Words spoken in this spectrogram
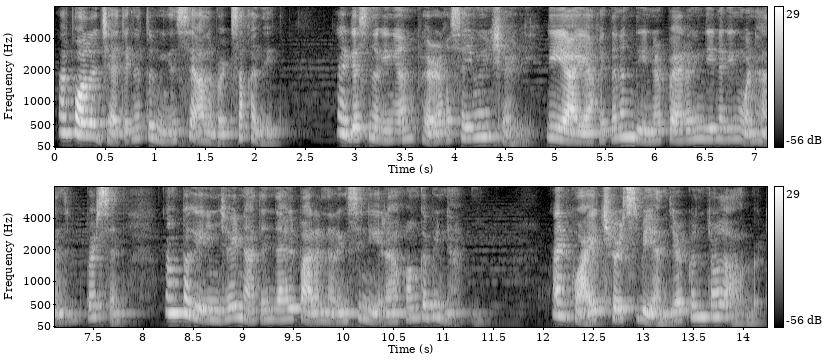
Apologetic na tumingin si Albert sa kadate. I guess naging unfair ako sa iyo ngayon, Shirley. Niyaya kita ng dinner pero hindi naging 100% ang pag enjoy natin dahil para na rin sinira ako ang gabi natin. I'm quite sure it's beyond your control, Albert.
